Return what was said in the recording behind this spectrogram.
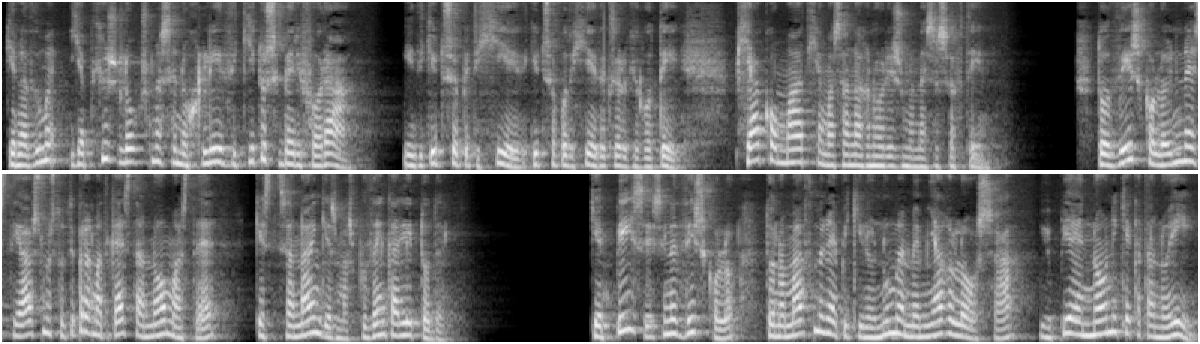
και να δούμε για ποιους λόγους μας ενοχλεί η δική του συμπεριφορά, η δική τους επιτυχία, η δική τους αποτυχία, δεν ξέρω και εγώ τι. Ποια κομμάτια μας αναγνωρίζουμε μέσα σε αυτήν; Το δύσκολο είναι να εστιάσουμε στο τι πραγματικά αισθανόμαστε και στις ανάγκες μας που δεν καλύπτονται. Και επίσης είναι δύσκολο το να μάθουμε να επικοινωνούμε με μια γλώσσα η οποία ενώνει και κατανοεί.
